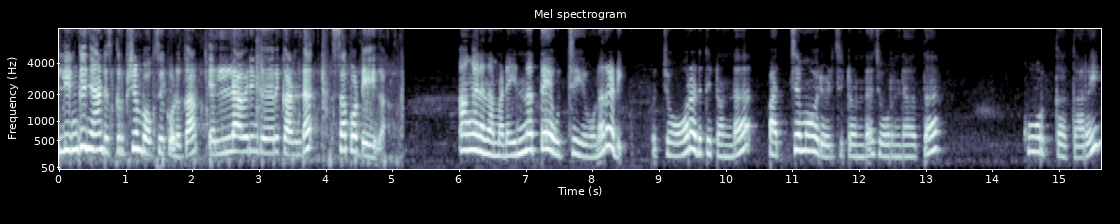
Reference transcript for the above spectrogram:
ലിങ്ക് ഞാൻ ഡിസ്ക്രിപ്ഷൻ ബോക്സിൽ കൊടുക്കാം. എല്ലാവരും കയറി കണ്ട് സപ്പോർട്ട് ചെയ്യുക. അങ്ങനെ നമ്മുടെ ഇന്നത്തെ ഉച്ചയൂണ് റെഡി. ഇപ്പോൾ ചോറെടുത്തിട്ടുണ്ട്. പച്ചമോരൊഴിച്ചിട്ടുണ്ട് ചോറിന്റെ അകത്ത്. കൂർക്ക കറി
